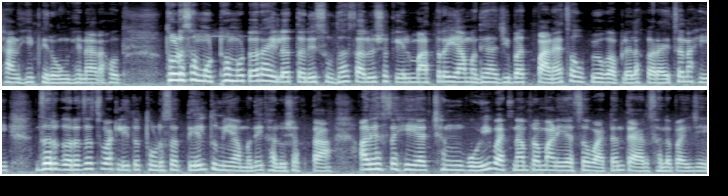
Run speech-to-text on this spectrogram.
छान हे फिरवून घेणार आहोत. थोडंसं मोठं मोठं राहिलं तरी सुद्धा चालू शकेल मात्र यामध्ये अजिबात पाण्याचा उपयोग आपल्याला करायचा नाही. जर गरजच वाटली तर थोडंसं तेल तुम्ही यामध्ये घालू शकता. आणि असं हे या छंग गोळी वाटणाप्रमाणे याचं वाटण तयार झालं पाहिजे.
